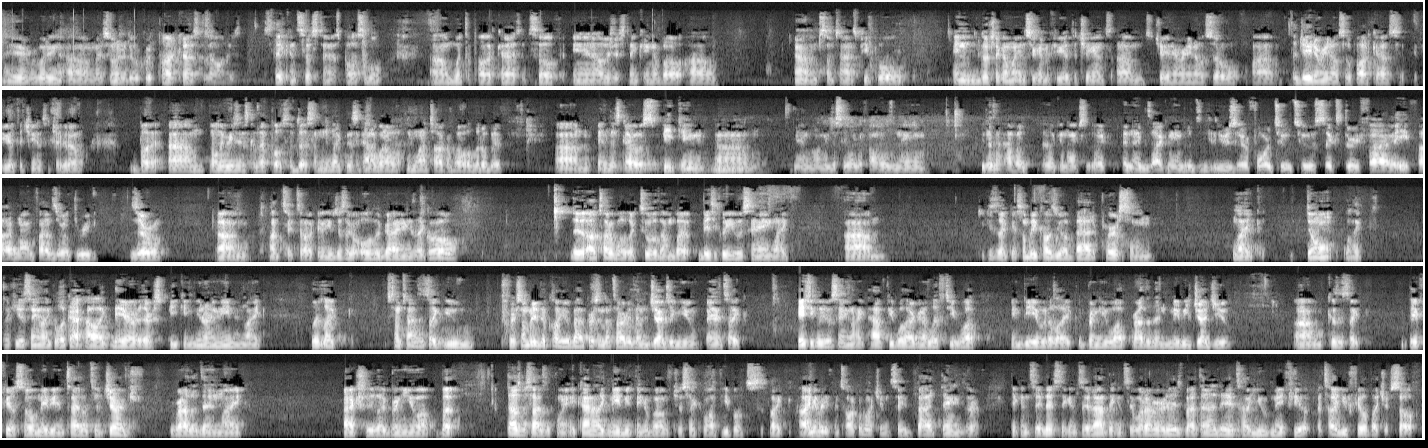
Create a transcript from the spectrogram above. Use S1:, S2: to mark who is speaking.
S1: Hey everybody, um, I just wanted to do a quick podcast because I want to stay consistent as possible um, with the podcast itself. And I was just thinking about how um, sometimes people, and go check out my Instagram if you get the chance. Um, it's Jaden Reynoso, uh, the Jaden Reynoso podcast, if you get the chance to check it out. But um, the only reason is because I posted this, and like this is kind of what I want to talk about a little bit. Um, and this guy was speaking. And let me just see if I can find his name. He doesn't have a like an actual like an exact name, but it's user four two two six three five eight five nine five zero three zero um on TikTok, and he's just like an older guy, and he's like, oh, I'll talk about like two of them, but basically he was saying like, um, he's like if somebody calls you a bad person, like don't like like he was saying like look at how like they are they're speaking you know what i mean? And like but like sometimes it's like you for somebody to call you a bad person that's already them judging you. And it's like basically you're saying like have people that are going to lift you up and be able to like bring you up rather than maybe judge you. Because um, it's like they feel so maybe entitled to judge rather than like actually like bringing you up. But that was besides the point. It kind of like made me think about just like well, people, it's like how anybody can talk about you and say bad things, or they can say this, they can say that, they can say whatever it is. But at the end of the day, it's how you may feel. It's how you feel about yourself,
